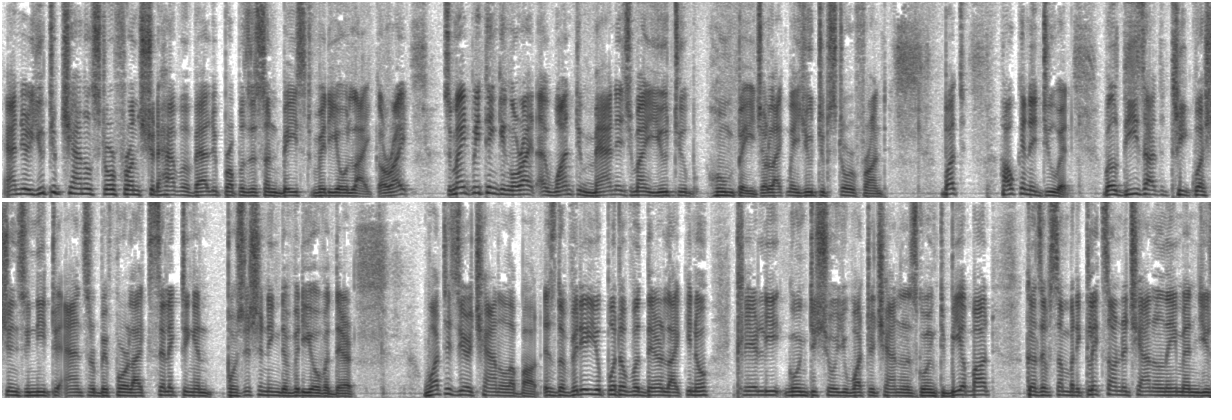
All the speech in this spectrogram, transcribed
And your youtube channel storefront should have a value proposition based video like all right? So you might be thinking all right i want to manage my youtube homepage or like my youtube storefront. But how can i do it? Well these are the three questions you need to answer before like selecting and positioning the video over there what is your channel about? Is the video you put over there like you know clearly going to show you what your channel is going to be about? Because if somebody clicks on the channel name and you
